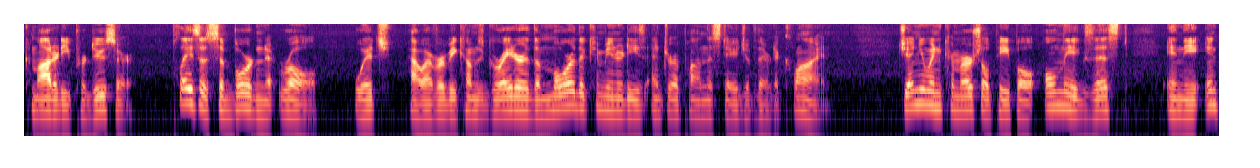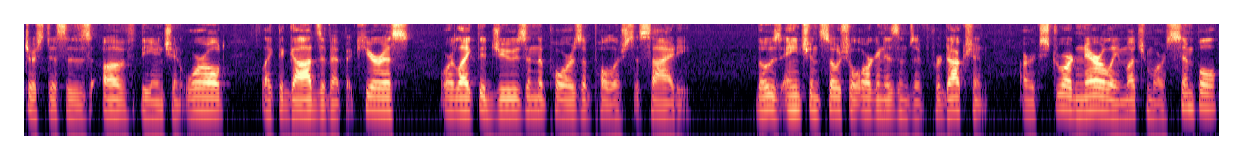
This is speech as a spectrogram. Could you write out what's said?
commodity producer, plays a subordinate role, which, however, becomes greater the more the communities enter upon the stage of their decline. Genuine commercial people only exist in the interstices of the ancient world, like the gods of Epicurus, or like the Jews and the pores of Polish society. Those ancient social organisms of production are extraordinarily much more simple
